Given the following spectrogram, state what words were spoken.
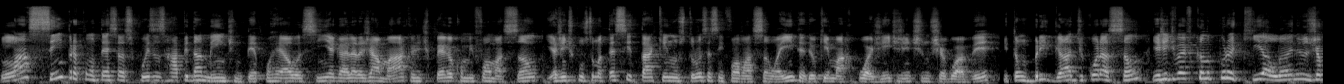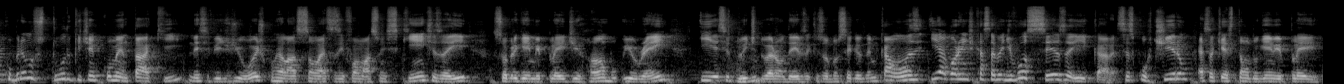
lá sempre acontecem as coisas rapidamente, em tempo real assim, a galera já marca, a gente pega como informação e a gente costuma até citar quem nos trouxe essa informação aí, entendeu? Quem marcou a gente, a gente não chegou a ver. Então, obrigado de coração. E a gente vai ficando por aqui, Alanios. Já cobrimos tudo que tinha que comentar aqui nesse vídeo de hoje com relação a essas informações quentes aí sobre gameplay de Rambo e Rain e esse tweet uhum. do Aaron Davis aqui sobre o segredo do MK11. E agora a gente quer saber de vocês aí, cara. Vocês curtiram essa questão do gameplay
